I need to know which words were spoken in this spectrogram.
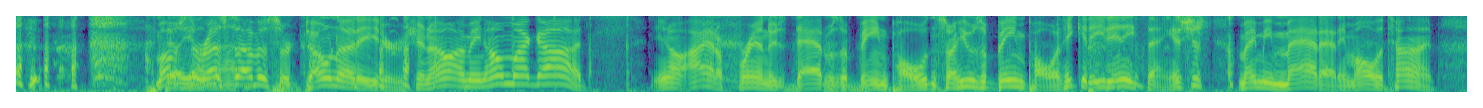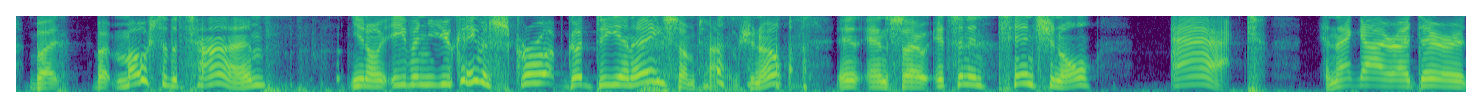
most of the rest of us are donut eaters, you know? I mean, oh my God. You know, I had a friend whose dad was a beanpole, and so he was a beanpole, and he could eat anything. It's just made me mad at him all the time. But but most of the time, you know, even you can even screw up good DNA sometimes, you know, and, and so it's an intentional act. And that guy right there,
